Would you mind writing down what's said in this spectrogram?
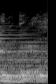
in there.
